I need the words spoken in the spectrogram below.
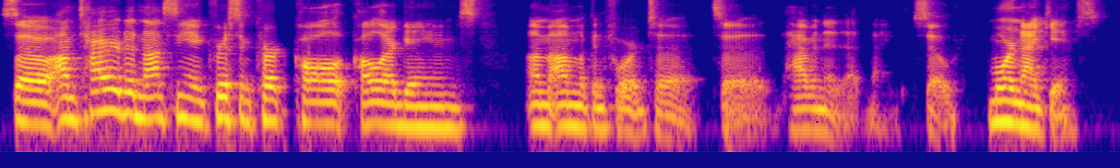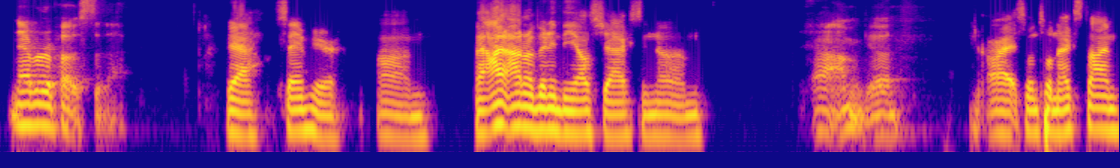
So I'm tired of not seeing Chris and Kirk call call our games. I'm I'm looking forward to to having it at night. So more night games. Never opposed to that. Yeah, same here. Um, I, I don't have anything else, Jackson. Um, yeah, I'm good. All right. So until next time,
